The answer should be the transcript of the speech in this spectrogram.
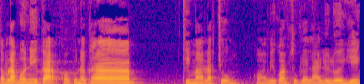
สำหรับมือนี้กะขอบคุณนะครับ ที่มารับชมขอให้มีความสุขหลายๆเรื่อยๆเฮง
